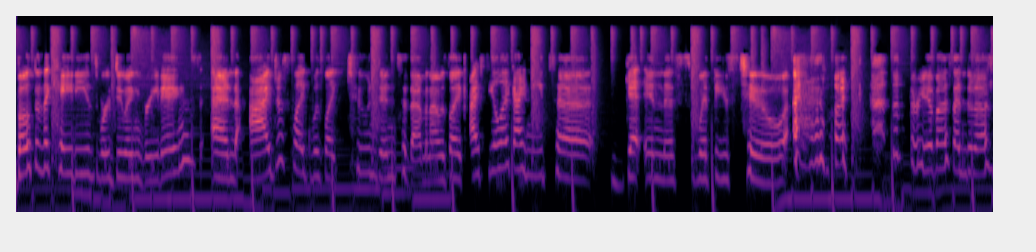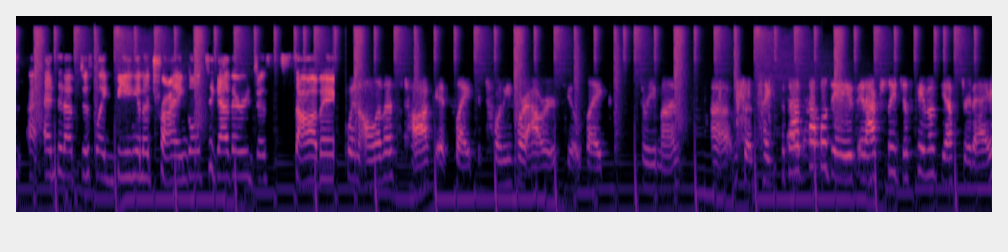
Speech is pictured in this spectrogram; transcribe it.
both of the Katies were doing readings and I just like was like tuned into them and I was like I feel like I need to get in this with these two and like the three of us ended up ended up just like being in a triangle together just sobbing when all of us talk it's like 24 hours feels like 3 months um, so it's like the past couple days it actually just came up yesterday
